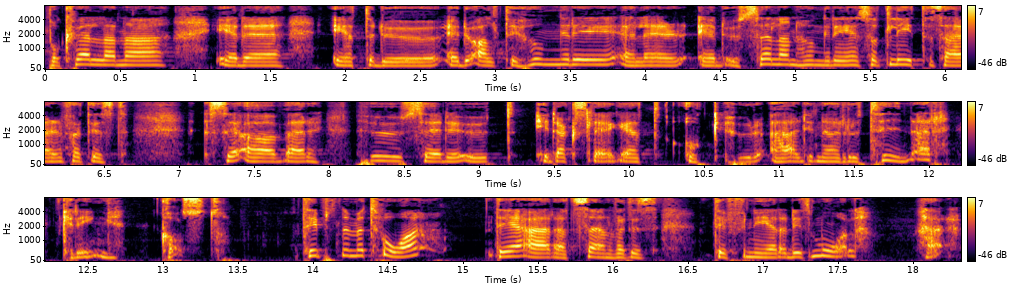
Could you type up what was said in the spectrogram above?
på kvällarna? Är, det, äter du, är du alltid hungrig eller är du sällan hungrig? Så att lite så här faktiskt se över hur ser det ut i dagsläget och hur är dina rutiner kring kost? Tips nummer två det är att sen faktiskt definiera ditt mål här.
